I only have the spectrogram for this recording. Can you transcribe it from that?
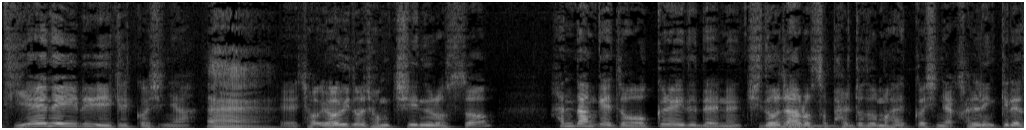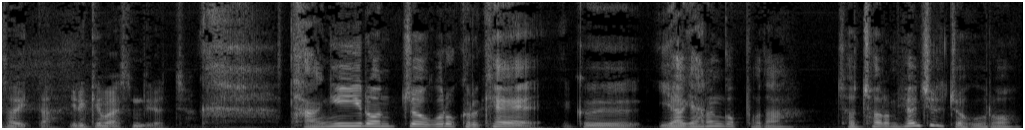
DNA를 이길 것이냐. 예. 예, 저 여의도 정치인으로서 한 단계 더 업그레이드되는 지도자로서 음. 발돋움을 할 것이냐 갈림길에 서 있다 이렇게 말씀드렸죠. 당위론적으로 그렇게 그 이야기하는 것보다 저처럼 현실적으로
